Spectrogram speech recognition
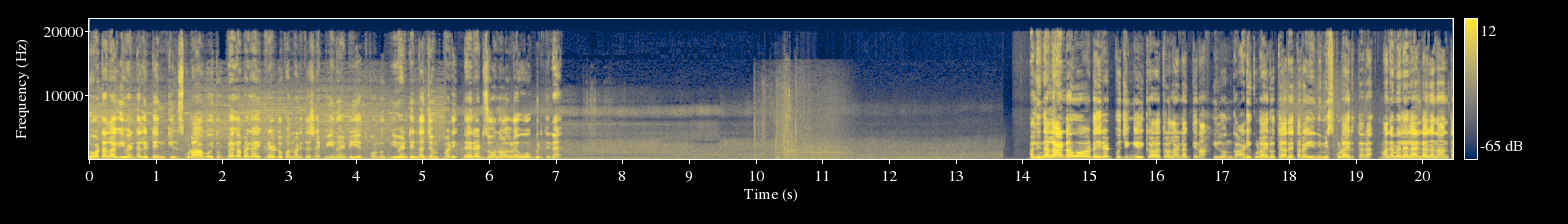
ಟೋಟಲ್ ಆಗಿ ಇವೆಂಟಲ್ಲಿ ಟೆನ್ ಕಿಲ್ಸ್ ಕೂಡ ಆಗೋಯ್ತು. ಬೇಗ ಬೇಗ ಈ ಕ್ರೇಟ್ ಓಪನ್ ಮಾಡಿದ ತಕ್ಷಣ ಪಿ ನೈಂಟಿ ಎತ್ಕೊಂಡು ಇವೆಂಟಿಂದ ಜಂಪ್ ಮಾಡಿ ಡೈರೆಕ್ಟ್ ಝೋನ್ ಒಳಗಡೆ ಹೋಗ್ಬಿಡ್ತೀನಿ. ಅಲ್ಲಿಂದ ಲ್ಯಾಂಡ್ ಆಗೋ ಡೈರೆಕ್ಟ್ ಪುಜಿಂಗಿ ರಿಕಾಲ್ ಹತ್ರ ಲ್ಯಾಂಡ್ ಆಗ್ತೀನ ಇಲ್ಲೊಂದು ಗಾಡಿ ಕೂಡ ಇರುತ್ತೆ, ಅದೇ ಥರ ಎನಿಮಿಸ್ ಕೂಡ ಇರ್ತಾರೆ. ಮನೆ ಮೇಲೆ ಲ್ಯಾಂಡ್ ಆಗೋಣ ಅಂತ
